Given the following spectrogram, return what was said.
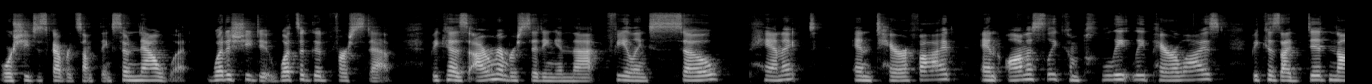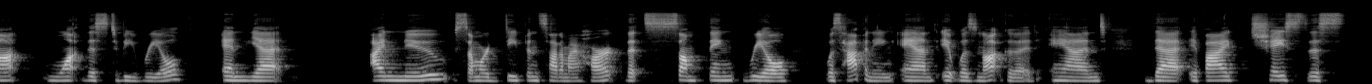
or she discovered something. So now what? What does she do? What's a good first step? Because I remember sitting in that feeling so panicked and terrified and honestly completely paralyzed because I did not want this to be real. And yet I knew somewhere deep inside of my heart that something real was happening and it was not good. And that if I chased this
